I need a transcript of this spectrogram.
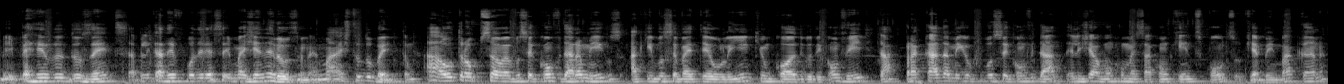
Bem pertinho do 200. O aplicativo poderia ser mais generoso, né? Mas tudo bem. Então, a outra opção é você convidar amigos. Aqui você vai ter o link, um código de convite, tá? Para cada amigo que você convidar, eles já vão começar com 500 pontos, o que é bem bacana.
